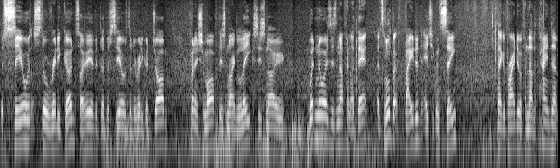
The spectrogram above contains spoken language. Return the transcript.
The seals are still really good, so whoever did the seals did a really good job. Finish them off, there's no leaks, there's no wind noise, there's nothing like that. It's a little bit faded as you can see. They could probably do with another paint up.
